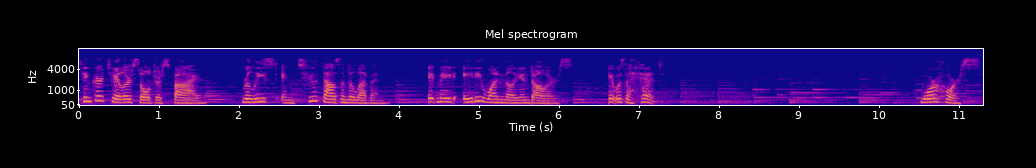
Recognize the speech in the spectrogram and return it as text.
Tinker Tailor Soldier Spy. Released in 2011. It made $81 million. It was a hit. Warhorse.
